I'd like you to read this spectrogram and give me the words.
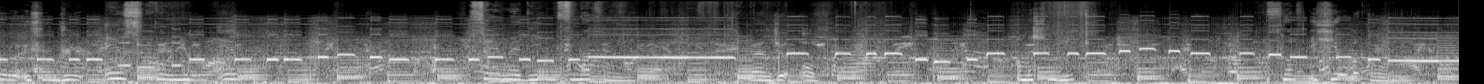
Sonra üçüncü en oynuyorum. En sevmediğim FNAF oyunu. Bence o. Ama şimdi FNAF 2'ye odaklanalım.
